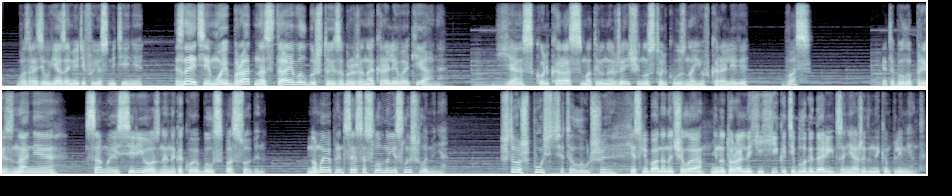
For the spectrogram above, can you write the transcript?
— возразил я, заметив ее смятение. «Знаете, мой брат настаивал бы, что изображена королева океана. Я сколько раз смотрю на женщину, столько узнаю в королеве вас». Это было признание, самое серьезное, на какое был способен. Но моя принцесса словно не слышала меня. Что ж, пусть это лучше, если бы она начала ненатурально хихикать и благодарить за неожиданный комплимент.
